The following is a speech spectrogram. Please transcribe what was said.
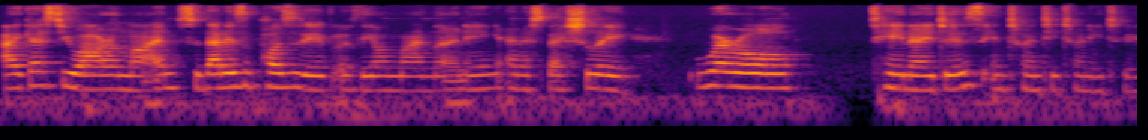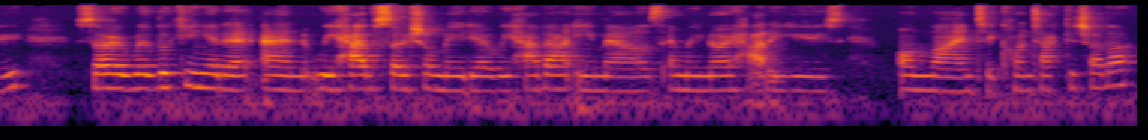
I guess you are online. So that is a positive of the online learning, and especially we're all teenagers in 2022. So we're looking at it and we have social media, we have our emails, and we know how to use online to contact each other.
